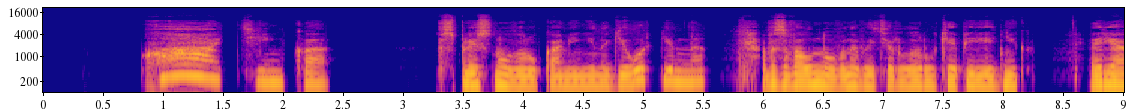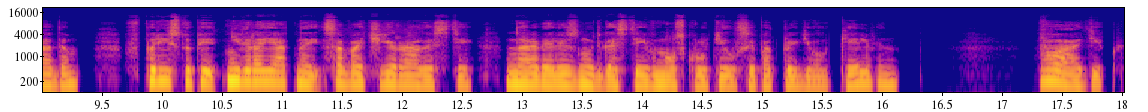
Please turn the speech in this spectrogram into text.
— Катенька! — всплеснула руками Нина Георгиевна, взволнованно вытерла руки о передник. Рядом, в приступе невероятной собачьей радости, норовя лизнуть гостей в нос, крутился и подпрыгивал Кельвин. — Вадик,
